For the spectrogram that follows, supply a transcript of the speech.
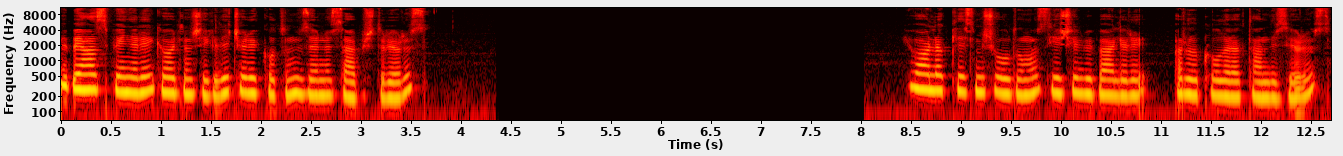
Ve beyaz peyniri gördüğünüz şekilde çörek otunun üzerine serpiştiriyoruz. Yuvarlak kesmiş olduğumuz yeşil biberleri aralıklı olaraktan diziyoruz.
